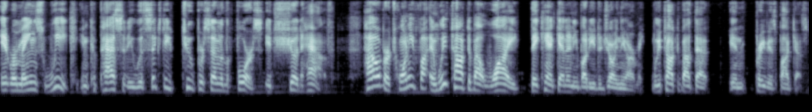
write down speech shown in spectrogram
It remains weak in capacity with 62% of the force it should have. However, 25, and we've talked about why they can't get anybody to join the Army. We talked about that in previous podcasts.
